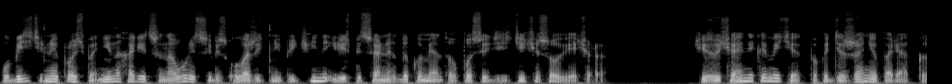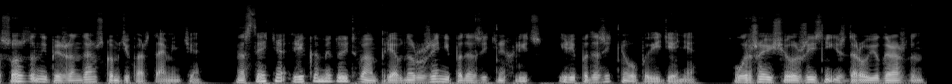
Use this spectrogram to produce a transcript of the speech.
убедительная просьба не находиться на улице без уважительной причины или специальных документов после 10 часов вечера. Чрезвычайный комитет по поддержанию порядка, созданный при жандармском департаменте, настоятельно рекомендует вам при обнаружении подозрительных лиц или подозрительного поведения, угрожающего жизни и здоровью граждан,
